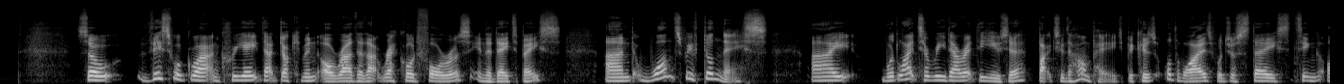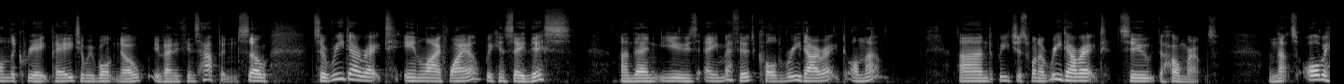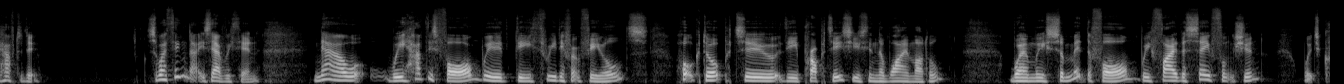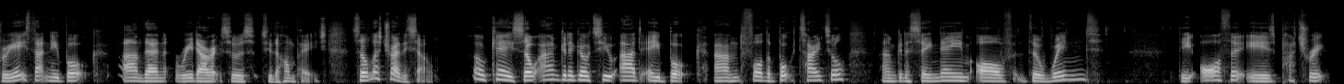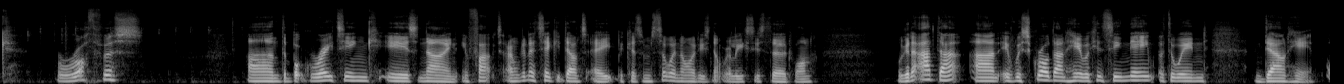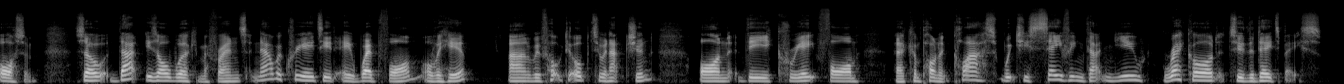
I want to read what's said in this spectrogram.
So this will go out and create that document, or rather that record for us in the database. And once we've done this, I would like to redirect the user back to the home page because otherwise we'll just stay sitting on the create page and we won't know if anything's happened. So to redirect in Livewire, we can say this and then use a method called redirect on that. And we just want to redirect to the home route. And that's all we have to do. So I think that is everything. Now we have this form with the three different fields hooked up to the properties using the wire model. When we submit the form, we fire the save function, which creates that new book and then redirects us to the homepage. So let's try this out. Okay, so I'm going to go to add a book, and for the book title, I'm going to say name of the wind. The author is Patrick Rothfuss, and the book rating is 9. In fact, I'm going to take it down to 8 because I'm so annoyed he's not released his third one. We're going to add that, and if we scroll down here, we can see name of the wind down here. Awesome. So that is all working, my friends. Now we've created a web form over here, and we've hooked it up to an action on the create form uh, component class, which is saving that new record to the database.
